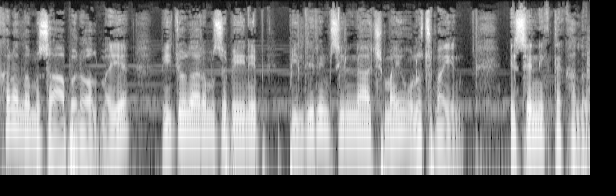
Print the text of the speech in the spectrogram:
kanalımıza abone olmayı, videolarımızı beğenip bildirim zilini açmayı unutmayın. Esenlikle kalın.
